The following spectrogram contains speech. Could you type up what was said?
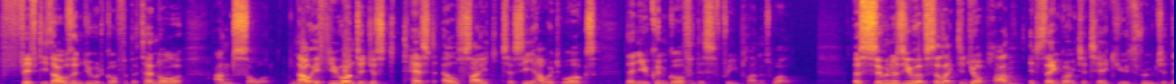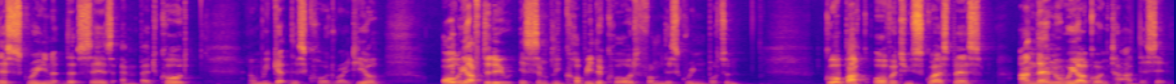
50,000 you would go for the $10 and so on. Now if you want to just test Elfsight to see how it works, then you can go for this free plan as well. As soon as you have selected your plan, it's then going to take you through to this screen that says embed code and we get this code right here. All we have to do is simply copy the code from this green button, go back over to Squarespace, and then we are going to add this in.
